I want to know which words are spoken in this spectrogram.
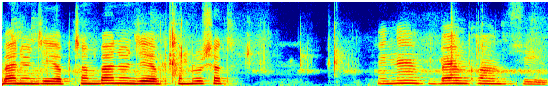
Ben önce yapacağım. Ben önce yapacağım. Roşat. Hani ben kansıyım.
